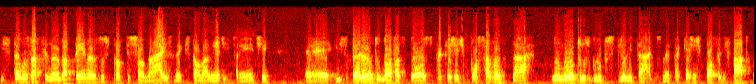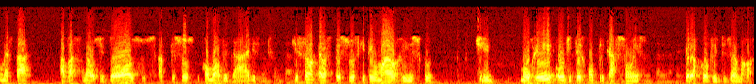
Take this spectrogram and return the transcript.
estamos vacinando apenas os profissionais né, que estão na linha de frente, é, esperando novas doses para que a gente possa avançar em outros grupos prioritários, né, para que a gente possa de fato começar a vacinar os idosos, as pessoas com comorbidades, que são aquelas pessoas que têm o maior risco de morrer ou de ter complicações pela Covid-19.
